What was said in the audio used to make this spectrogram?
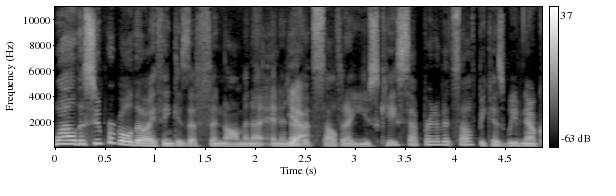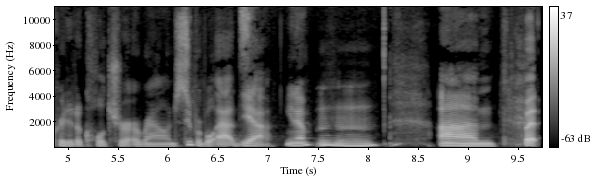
Well, the Super Bowl, though, I think is a phenomena in and Yeah. of itself and a use case separate of itself because we've now created a culture around Super Bowl ads. Yeah. You know? Mm-hmm. Um, but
